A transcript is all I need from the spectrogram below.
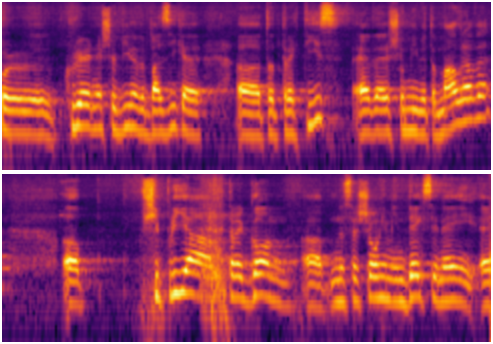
për kryerjen e shërbimeve bazike të tregtisë, edhe shkëmbimit të mallrave. Shqipëria tregon, nëse shohim indeksin e, e,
